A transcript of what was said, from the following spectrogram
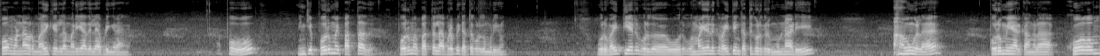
ஃபோன் பண்ணால் ஒரு மதிக்க இல்லை மரியாதை இல்லை அப்படிங்கிறாங்க. அப்போது இங்கே பொறுமை பத்தாது. பொறுமை பத்தலை அப்புறம் எப்படி கற்றுக் கொடுக்க முடியும்? ஒரு வைத்தியர் ஒரு ஒரு ஒரு மனிதனுக்கு வைத்தியம் கற்றுக் கொடுக்குறதுக்கு முன்னாடி அவங்கள பொறுமையாக இருக்காங்களா? கோபம்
